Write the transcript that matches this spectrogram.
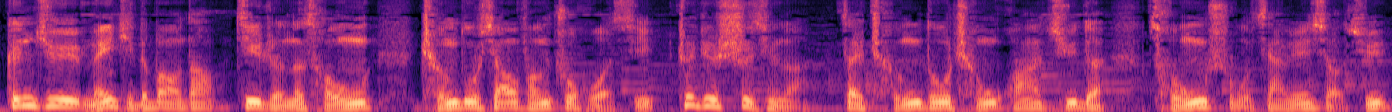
根据媒体的报道，记者呢从成都消防处获悉，这件事情啊在成都成华区的丛树家园小区。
